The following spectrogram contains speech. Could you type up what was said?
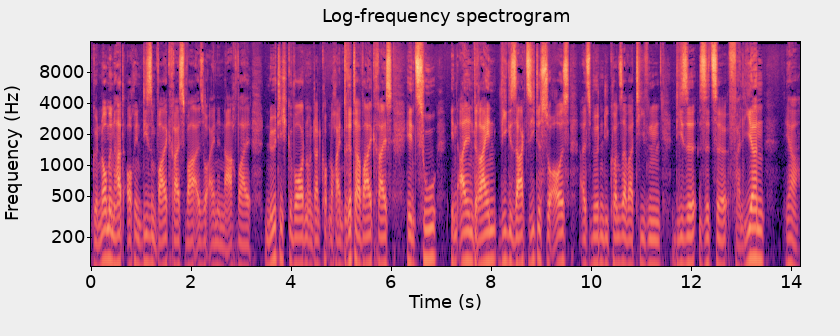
genommen hat. Auch in diesem Wahlkreis war also eine Nachwahl nötig geworden. Und dann kommt noch ein dritter Wahlkreis hinzu, in allen dreien, wie gesagt, sieht es so aus, als würden die Konservativen diese Sitze verlieren. Ja,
